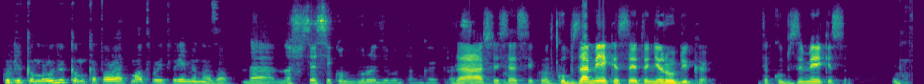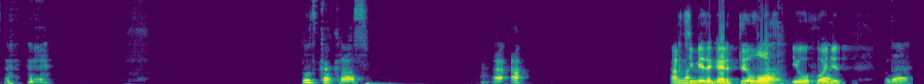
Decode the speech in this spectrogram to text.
кубиком Рубиком, который отматывает время назад. Да, на 60 секунд вроде вот там как раз. Да, 60 секунд. Куб Замекиса, это не Рубика. Это куб Замекиса. Тут как раз... А, а, Артемида говорит, ты Да, лох, и да. уходит. да,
